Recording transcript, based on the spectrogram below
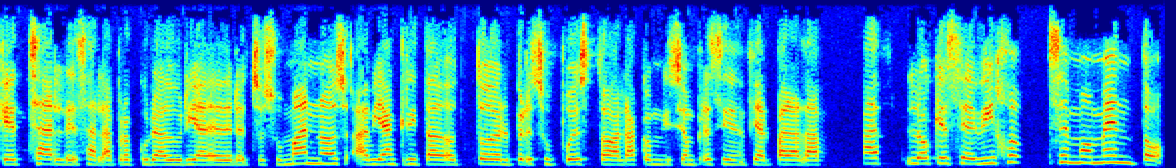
quechales a la Procuraduría de Derechos Humanos, habían quitado todo el presupuesto a la Comisión Presidencial para la Paz. Lo que se dijo en ese momento,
